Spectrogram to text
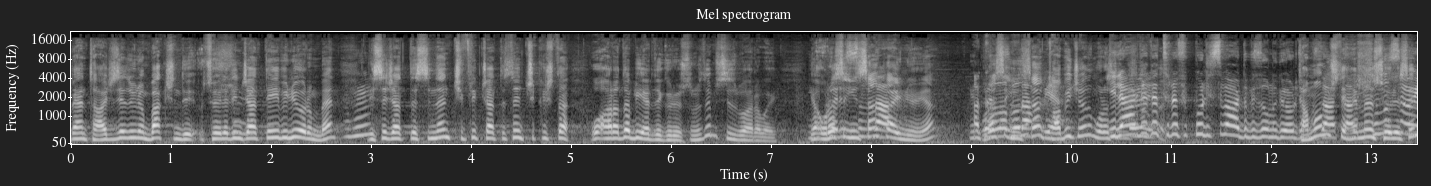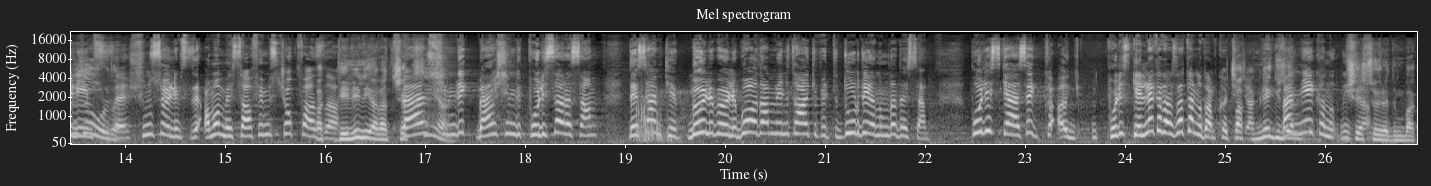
Ben taciz ediliyorum. Bak şimdi söylediğin caddeyi biliyorum ben. Lise Caddesi'nden Çiftlik Caddesi'nden çıkışta o arada bir yerde görüyorsunuz değil mi siz bu arabayı? Ya orası insan kaynıyor ya. Orası Kalabalık insan bir yer. tabii canım orası. İleride de trafik polisi vardı biz onu gördük Tamam zaten. işte, hemen şunu söylesenize söyleyeyim orada. Size, şunu söyleyeyim size ama mesafemiz çok fazla. Bak delil yaratacaksın ben ya. şimdi ben şimdi polisi arasam desem ki böyle böyle bu adam beni takip etti durdu yanımda desem. Polis gelse polis gelene kadar zaten adam kaçacak. Bak ne güzel ben niye bir şey kanıtlayacağım? söyledim bak.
